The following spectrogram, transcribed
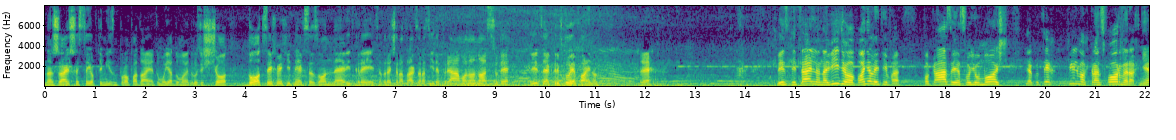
на жаль, щось цей оптимізм пропадає. Тому я думаю, друзі, що до цих вихідних сезон не відкриється. До речі, ратрак зараз їде прямо на нас сюди. Дивіться, як дрифтує файно. Е. Він спеціально на відео, поняли, типа, показує свою мощь, як у цих фільмах трансформерах, ні?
